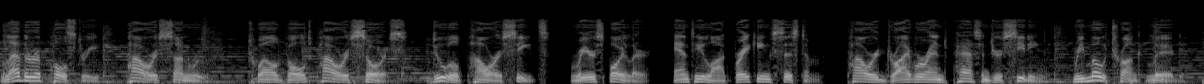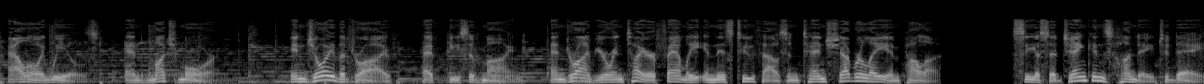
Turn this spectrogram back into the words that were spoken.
leather upholstery, power sunroof, 12-volt power source, dual power seats, rear spoiler, anti-lock braking system, powered driver and passenger seating, remote trunk lid, alloy wheels, and much more. Enjoy the drive, have peace of mind, and drive your entire family in this 2010 Chevrolet Impala. See us at Jenkins Hyundai today.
